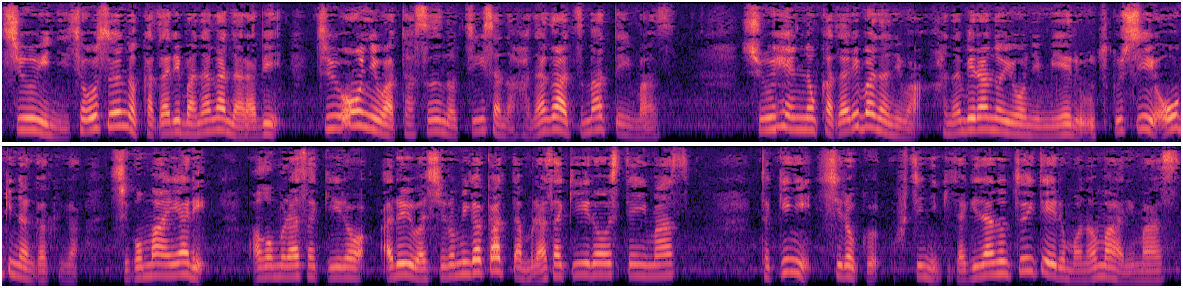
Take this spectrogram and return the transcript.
周囲に少数の飾り花が並び、中央には多数の小さな花が集まっています。周辺の飾り花には花びらのように見える美しい大きな額が4、5枚あり、青紫色、あるいは白みがかった紫色をしています。時に白く縁にギザギザのついているものもあります。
